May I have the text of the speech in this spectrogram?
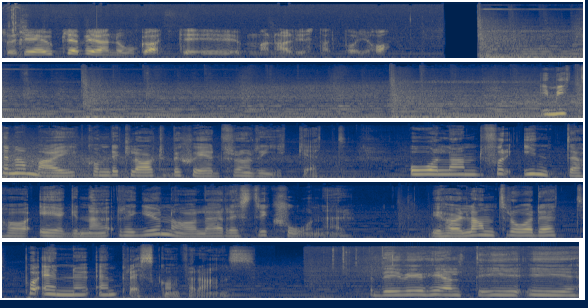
Så det upplever jag nog att eh, man har lyssnat på, ja. I mitten av maj kom det klart besked från riket. Åland får inte ha egna regionala restriktioner. Vi hör lantrådet på ännu en presskonferens. Det är ju helt i, i,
